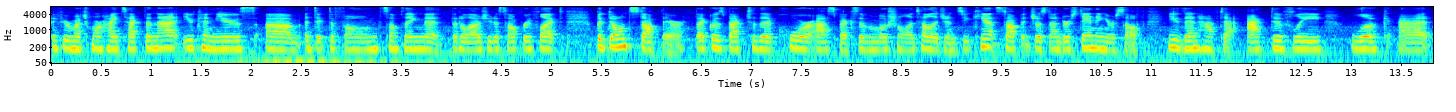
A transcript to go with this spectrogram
if you're much more high tech than that, you can use um, a dictaphone, something that, that allows you to self reflect. But don't stop there. That goes back to the core aspects of emotional intelligence. You can't stop at just understanding yourself. You then have to actively look at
